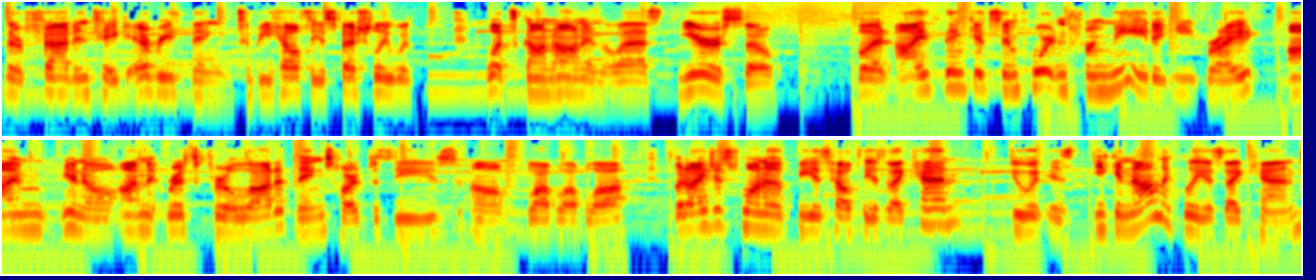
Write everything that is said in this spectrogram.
their fat intake, everything to be healthy, especially with what's gone on in the last year or so. But I think it's important for me to eat right. I'm, you know, I'm at risk for a lot of things, heart disease, um, blah blah blah. But I just want to be as healthy as I can, do it as economically as I can,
